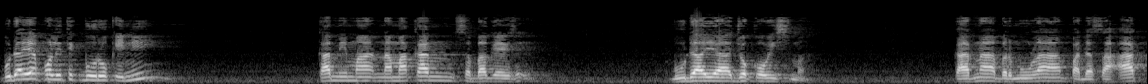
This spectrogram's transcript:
Budaya politik buruk ini kami namakan sebagai budaya Jokowisme. Karena bermula pada saat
